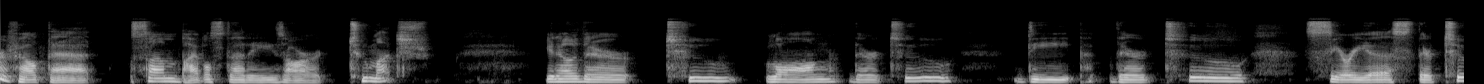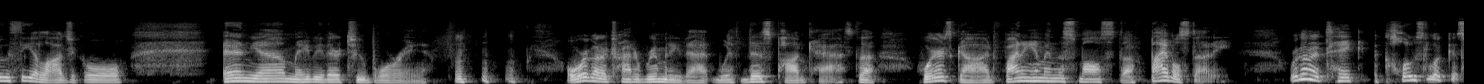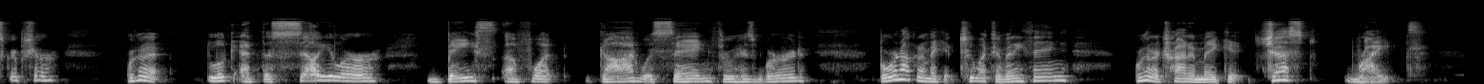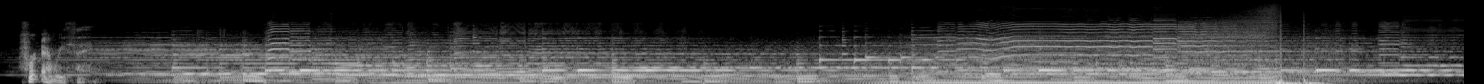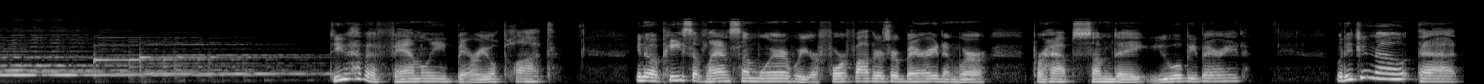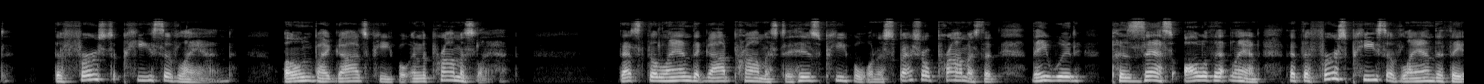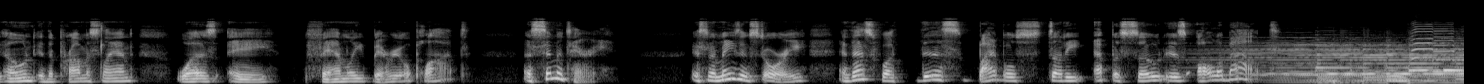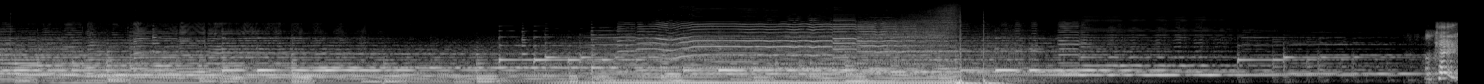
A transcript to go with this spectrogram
Ever felt that some Bible studies are too much? You know, they're too long, they're too deep, they're too serious, they're too theological, and yeah, maybe they're too boring. well, we're going to try to remedy that with this podcast, the Where's God? Finding Him in the Small Stuff Bible Study. We're going to take a close look at Scripture. We're going to look at the cellular base of what God was saying through His Word, but we're not going to make it too much of anything. We're going to try to make it just right for everything. Do you have a family burial plot? You know, a piece of land somewhere where your forefathers are buried and where perhaps someday you will be buried? Well, did you know that the first piece of land owned by God's people in the promised land, that's the land that God promised to his people, and a special promise that they would possess all of that land. That the first piece of land that they owned in the promised land was a family burial plot, a cemetery. It's an amazing story, and that's what this Bible study episode is all about.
